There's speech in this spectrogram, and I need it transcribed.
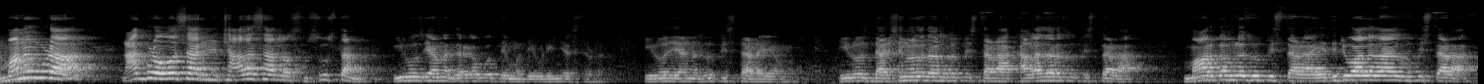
మనం కూడా నాకు కూడా ఓసారి నేను చాలాసార్లు వస్తుంది చూస్తాను. ఈరోజు ఏమైనా జరగబోద్దేమో దేవుడు ఏం చేస్తాడు. ఈరోజు ఏమైనా చూపిస్తాడా ఏమో. ఈరోజు దర్శనాల ద్వారా చూపిస్తాడా? కళ్ళ ద్వారా చూపిస్తాడా? మార్గంలో చూపిస్తాడా? ఎదుటి వాళ్ళ ద్వారా చూపిస్తాడా?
